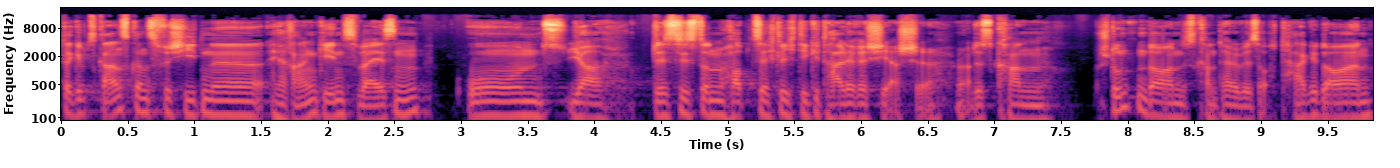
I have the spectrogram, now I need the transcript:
Da gibt es ganz, ganz verschiedene Herangehensweisen und ja, das ist dann hauptsächlich digitale Recherche. Das kann Stunden dauern, das kann teilweise auch Tage dauern.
